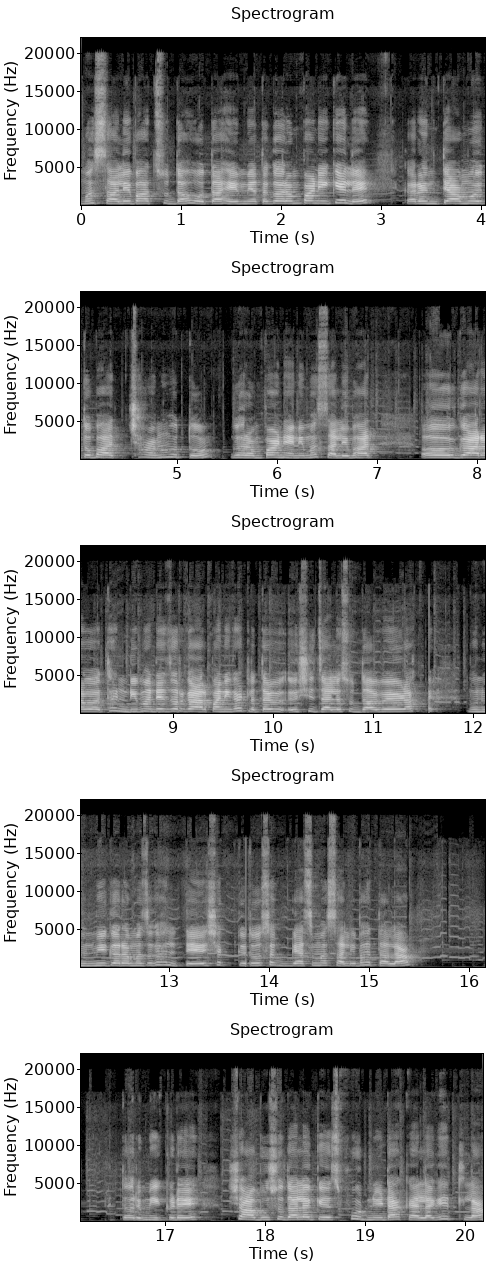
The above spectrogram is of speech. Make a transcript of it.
मसाले भातसुद्धा होत आहे. मी आता गरम पाणी केले कारण त्यामुळे तो भात छान होतो. गरम पाण्याने मसाले भात गार थंडीमध्ये जर गार पाणी घातलं तर शिजायला सुद्धा वेळ लागते. म्हणून मी गरमच घालते. शक्यतो सगळ्याच मसाले भाताला. तर मी इकडे शाबूसुद्धा लगेच फोडणी टाकायला घेतला.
